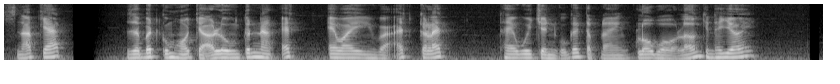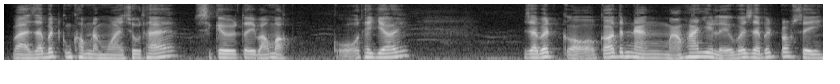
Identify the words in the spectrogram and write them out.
Snapchat. Zabbix cũng hỗ trợ luôn tính năng SLA và Escalate theo quy trình của các tập đoàn global lớn trên thế giới. Và Zabbix cũng không nằm ngoài xu thế security bảo mật của thế giới Zabbix có, có tính năng mã hóa dữ liệu với Zabbix Proxy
